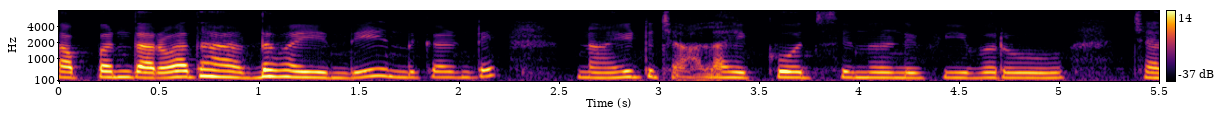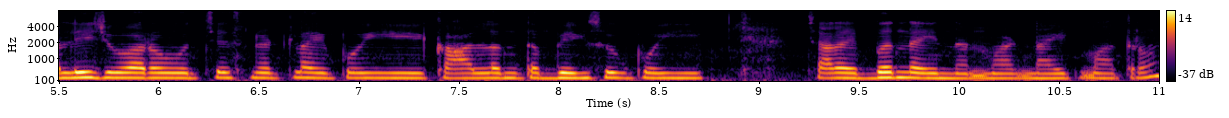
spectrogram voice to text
తప్పని తర్వాత అర్థమైంది ఎందుకంటే నైట్ చాలా ఎక్కువ వచ్చిందండి ఫీవరు చలి జ్వరం వచ్చేసినట్లు అయిపోయి కాళ్ళంతా బిగుసుకుపోయి చాలా ఇబ్బంది అయిందనమాట నైట్ మాత్రం.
